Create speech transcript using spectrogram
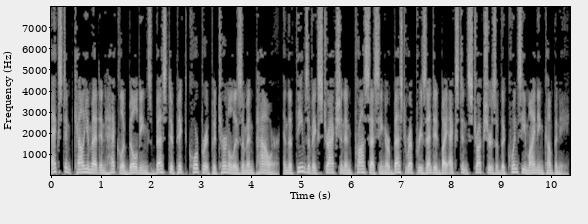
Extant Calumet and Hecla buildings best depict corporate paternalism and power, and the themes of extraction and processing are best represented by extant structures of the Quincy Mining Company.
